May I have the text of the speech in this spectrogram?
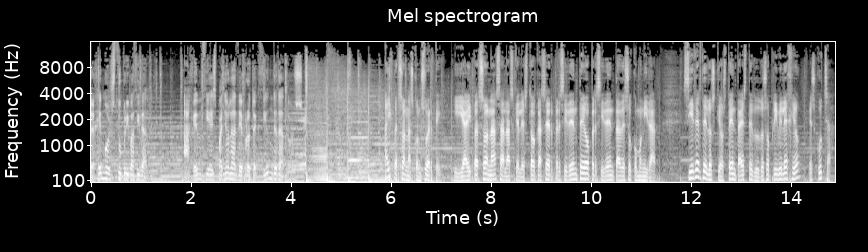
Protegemos tu privacidad. Agencia Española de Protección de Datos. Hay personas con suerte y hay personas a las que les toca ser presidente o presidenta de su comunidad. Si eres de los que ostenta este dudoso privilegio, escucha,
